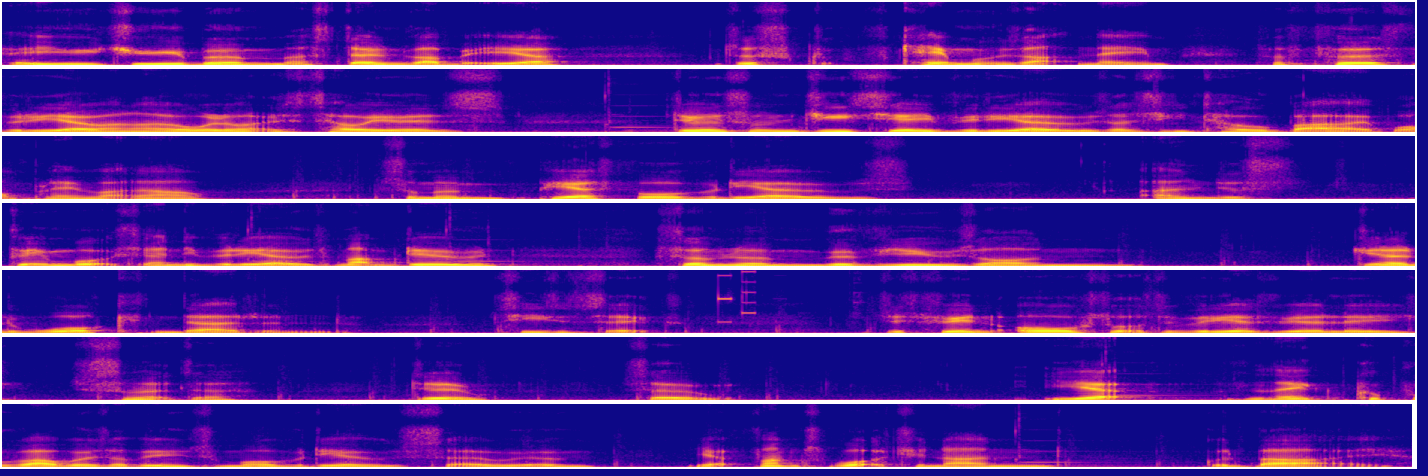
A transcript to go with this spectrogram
Hey YouTube, um, a Stoned Rabbit here. Just came up with that name. It's my first video, and I all I wanted to tell you is doing some GTA videos, as you can tell by what I'm playing right now. Some um, PS4 videos, and just pretty much any videos. I might be doing some um, reviews on, you know, The Walking Dead and Season 6. Just doing all sorts of videos, really. Just something to do. So, yeah the next couple of hours I'll be doing some more videos so um, yeah thanks for watching and goodbye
